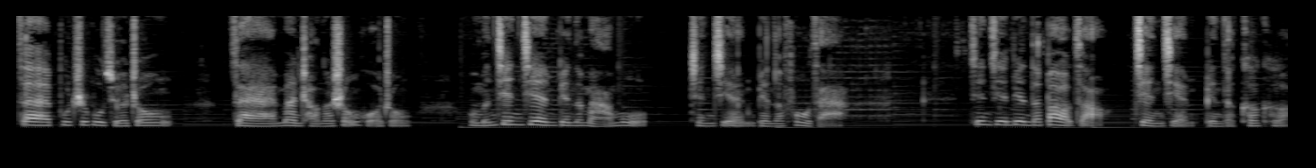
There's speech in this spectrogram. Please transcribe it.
在不知不觉中，在漫长的生活中，我们渐渐变得麻木，渐渐变得复杂，渐渐变得暴躁，渐渐变得苛刻。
